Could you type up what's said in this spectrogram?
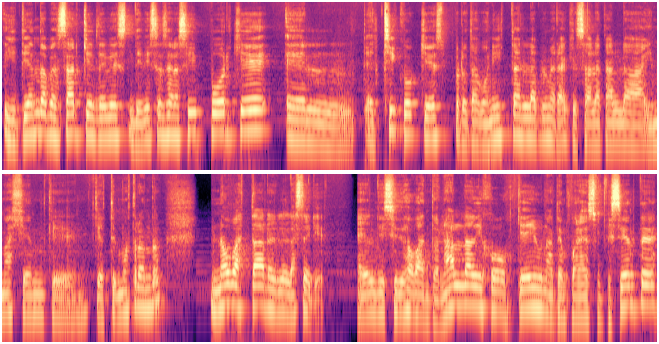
y tiendo a pensar que debes, ser así, porque el, chico que es protagonista en la primera, que sale acá en la imagen que, que estoy mostrando, no va a estar en la serie él decidió abandonarla, dijo, ok, una temporada es suficiente,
